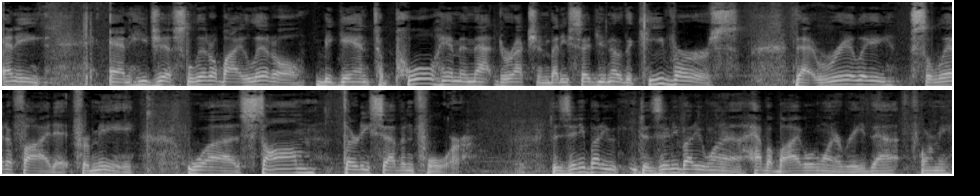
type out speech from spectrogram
and he and he just little by little began to pull him in that direction. But he said, you know, the key verse that really solidified it for me was Psalm 37 4. Does anybody does anybody want to have a Bible want to read that for me?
